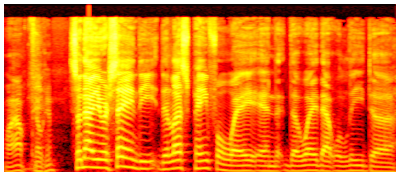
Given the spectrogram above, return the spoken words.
Wow. Okay. So now you were saying the, the less painful way and the way that will lead uh,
